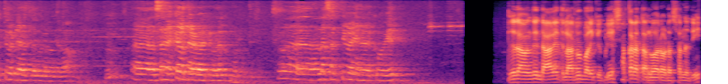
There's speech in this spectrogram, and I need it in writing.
சுற்று வட்டாரத்தில் உள்ளவங்கலாம் எக்கரத்தழவாக்கு விளக்கு போடுவோம். ஸோ நல்ல சக்தி வாய்ந்த கோவில். இதுதான் வந்து இந்த ஆலயத்தில் அருள் பாலிக்கக்கூடிய சக்கரத் ஆழ்வாரோட சன்னதி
